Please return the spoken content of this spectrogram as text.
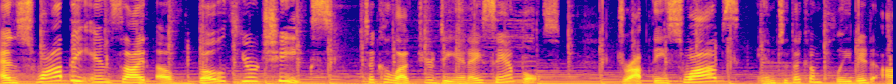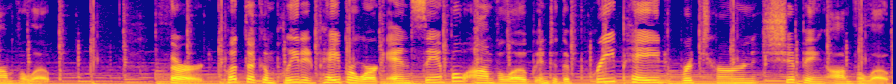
and swab the inside of both your cheeks to collect your DNA samples. Drop these swabs into the completed envelope. Third, put the completed paperwork and sample envelope into the prepaid return shipping envelope.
